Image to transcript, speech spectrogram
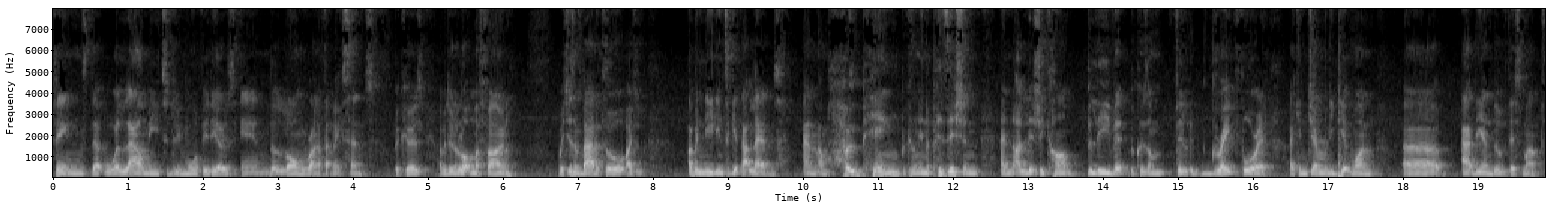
things that will allow me to do more videos in the long run, if that makes sense. Because I've been doing a lot on my phone, which isn't bad at all. I just, I've been needing to get that lens. And I'm hoping, because I'm in a position and I literally can't believe it because I'm feeling great for it, I can generally get one uh, at the end of this month.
